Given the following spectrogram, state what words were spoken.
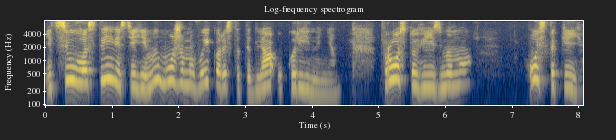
І цю властивість її ми можемо використати для укорінення. Просто візьмемо ось такий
